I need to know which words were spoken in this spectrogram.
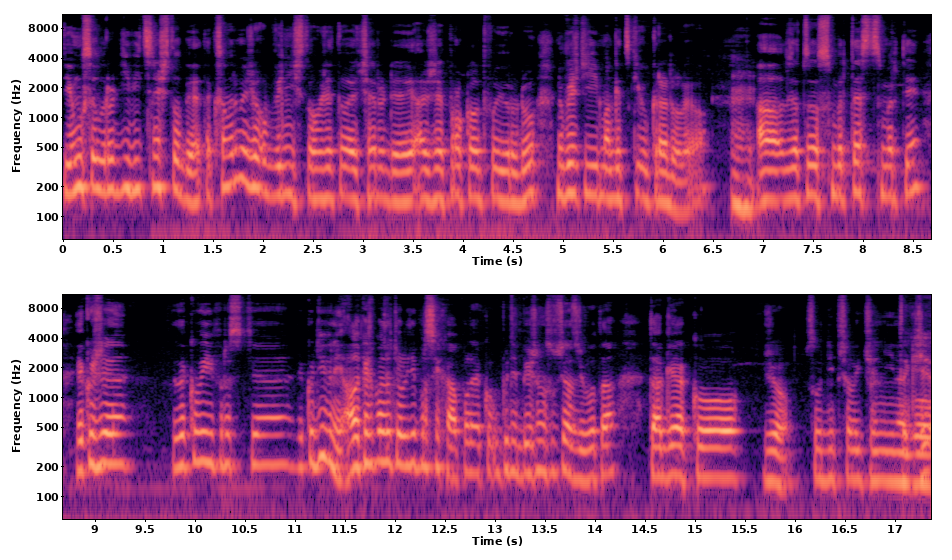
jemu se urodí víc než tobě, tak samozřejmě, že obviníš z toho, že to je čaroděj a že proklel tvoji rodu, nebo že ti ji magicky ukradl, jo? Mhm. A za to smrt, test smrti, jakože je takový prostě jako divný, ale každopádně to lidi prostě chápali jako úplně běžnou součást života, tak jako, že jo, soudní přelíčení nebo Takže,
